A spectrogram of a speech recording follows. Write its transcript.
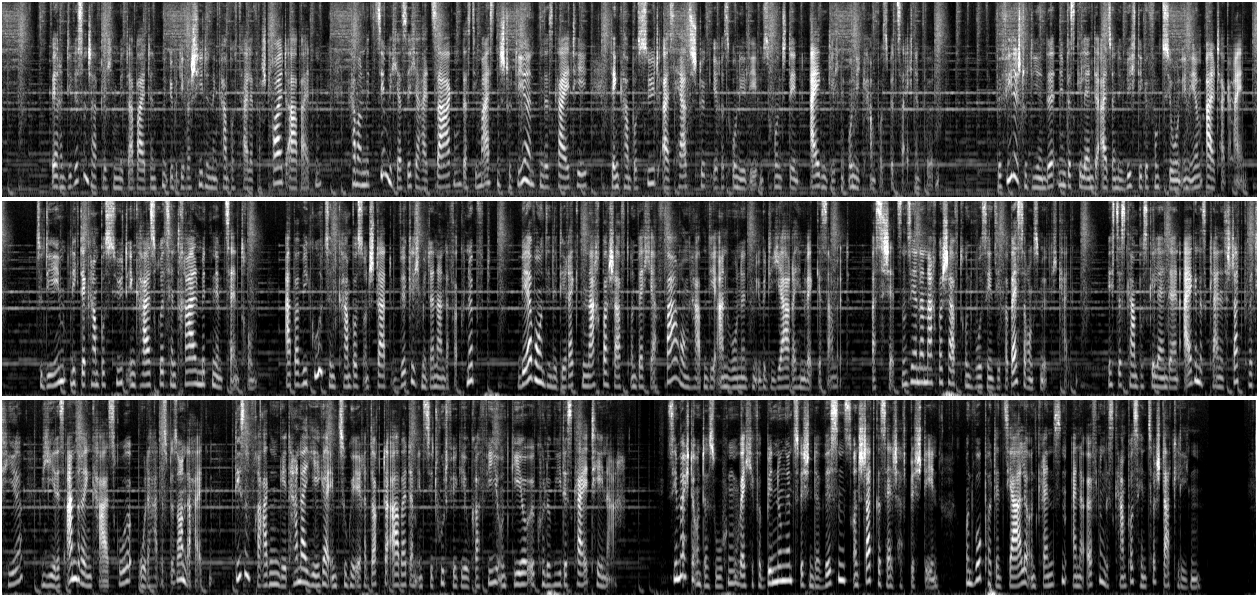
Während die wissenschaftlichen Mitarbeitenden über die verschiedenen Campusteile verstreut arbeiten, kann man mit ziemlicher Sicherheit sagen, dass die meisten Studierenden des KIT den Campus Süd als Herzstück ihres Unilebens und den eigentlichen Unicampus bezeichnen würden. Für viele Studierende nimmt das Gelände also eine wichtige Funktion in ihrem Alltag ein. Zudem liegt der Campus Süd in Karlsruhe zentral mitten im Zentrum. Aber wie gut sind Campus und Stadt wirklich miteinander verknüpft? Wer wohnt in der direkten Nachbarschaft und welche Erfahrungen haben die Anwohnenden über die Jahre hinweg gesammelt? Was schätzen sie in der Nachbarschaft und wo sehen sie Verbesserungsmöglichkeiten? Ist das Campusgelände ein eigenes kleines Stadtquartier wie jedes andere in Karlsruhe oder hat es Besonderheiten? Diesen Fragen geht Hanna Jäger im Zuge ihrer Doktorarbeit am Institut für Geographie und Geoökologie des KIT nach. Sie möchte untersuchen, welche Verbindungen zwischen der Wissens- und Stadtgesellschaft bestehen und wo Potenziale und Grenzen einer Öffnung des Campus hin zur Stadt liegen.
